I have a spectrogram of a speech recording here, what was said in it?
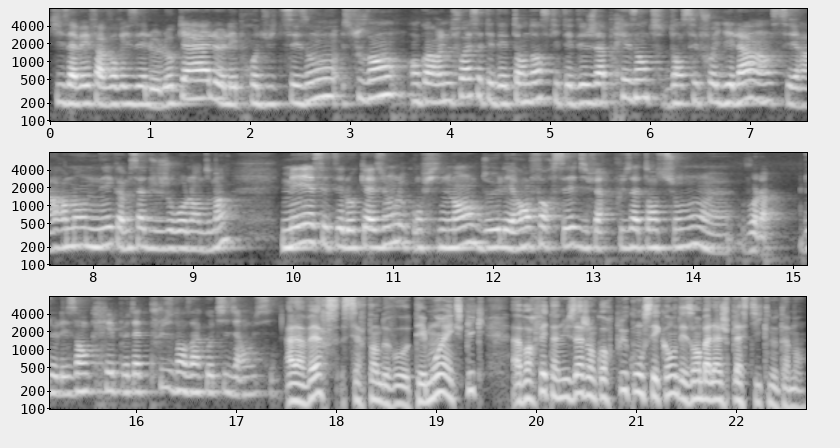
qu'ils avaient favorisé le local, les produits de saison. Souvent, encore une fois, c'était des tendances qui étaient déjà présentes dans ces foyers-là. Hein. C'est rarement né comme ça du jour au lendemain. Mais c'était l'occasion, le confinement, de les renforcer, d'y faire plus attention, euh, voilà, de les ancrer peut-être plus dans un quotidien aussi. À l'inverse, certains de vos témoins expliquent avoir fait un usage encore plus conséquent des emballages plastiques notamment.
